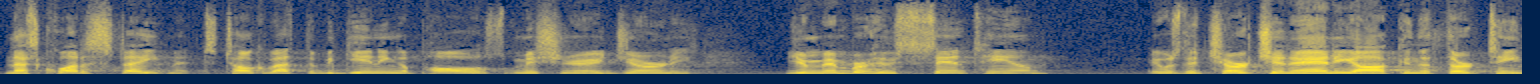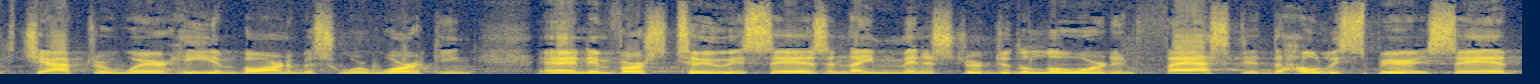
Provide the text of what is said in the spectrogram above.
And that's quite a statement to talk about the beginning of Paul's missionary journeys. You remember who sent him? It was the church in Antioch in the 13th chapter where he and Barnabas were working. And in verse 2 it says, And they ministered to the Lord and fasted. The Holy Spirit said,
